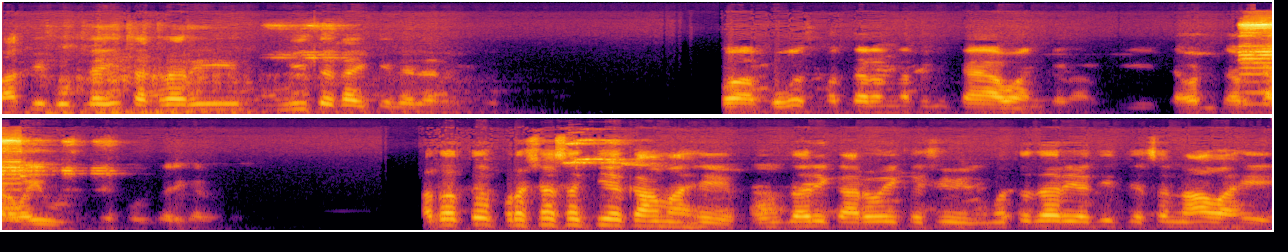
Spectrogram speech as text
बाकी कुठल्याही तक्रारी मी तर काही केलेल्या नाही. बोगस मतदारांना तुम्ही काय आवाहन करणार? की त्यावर त्यावर कारवाई होऊ शकते फौजदारी कारवाई. आता ते प्रशासकीय काम आहे फौजदारी कारवाई कशी होईल? मतदार यादीत ज्याचं नाव आहे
